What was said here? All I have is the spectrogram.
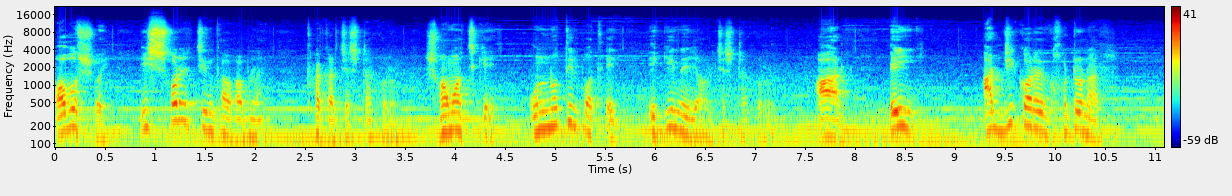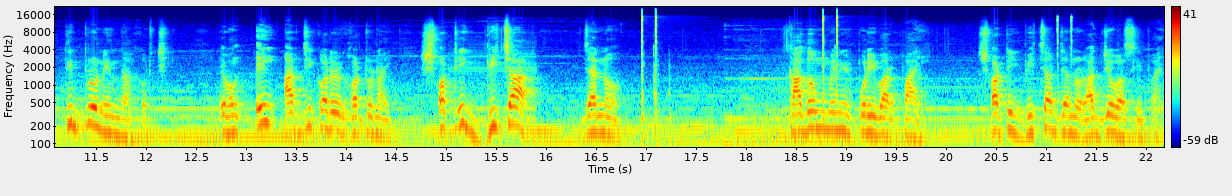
অবশ্যই ঈশ্বরের চিন্তা ভাবনায় থাকার চেষ্টা করুন। সমাজকে উন্নতির পথে এগিয়ে নিয়ে যাওয়ার চেষ্টা করুন। আর এই আর্যিকরের ঘটনার তীব্র নিন্দা করছি এবং এই আর্যিকরের ঘটনায় সঠিক বিচার যেন কাদম্বিনীর পরিবার পায়, সঠিক বিচার যেন রাজ্যবাসী পায়,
